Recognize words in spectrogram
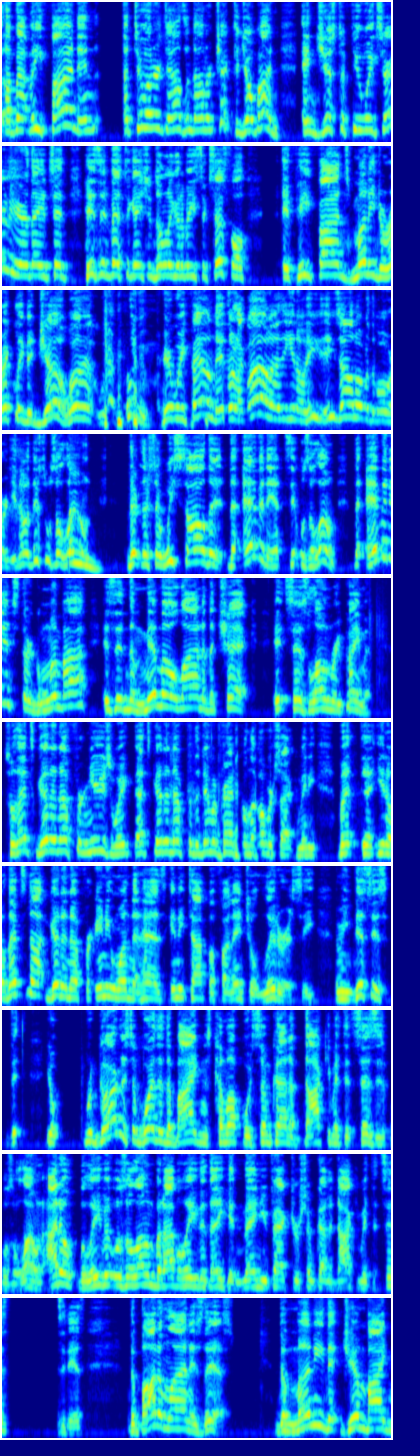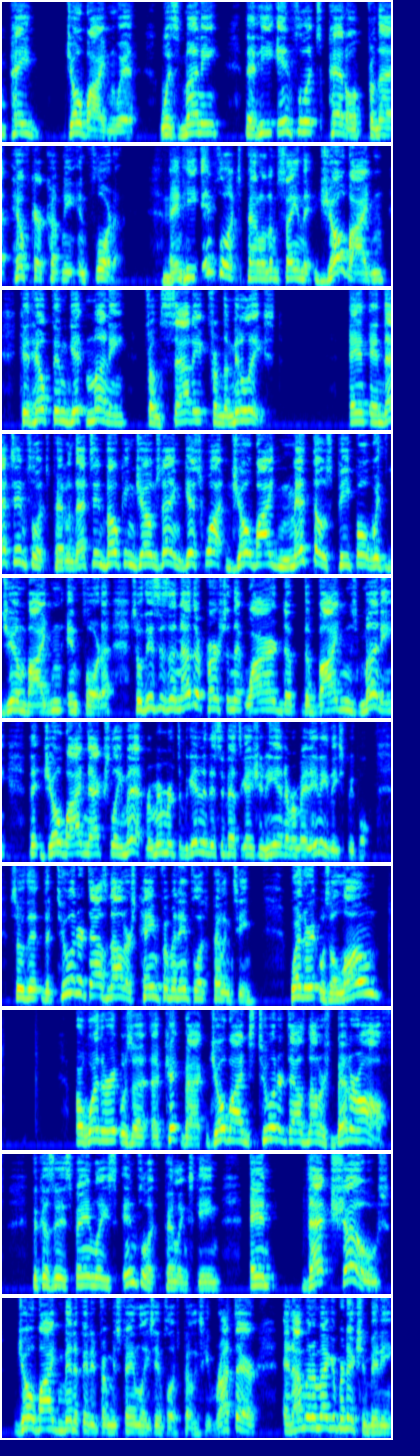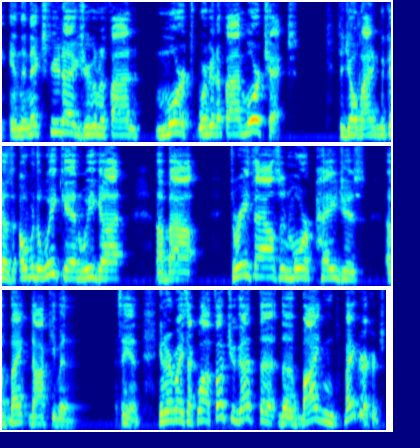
about me finding a $200,000 check to Joe Biden. And just a few weeks earlier, they had said his investigation is only going to be successful if he finds money directly to Joe. Well, boom, here we found it. They're like, well, you know, he, he's all over the board. You know, this was a loan they're, they're saying we saw the, the evidence. It was a loan. The evidence they're going by is in the memo line of the check. It says loan repayment. So that's good enough for Newsweek. That's good enough for the Democrats on the Oversight Committee. But, uh, you know, that's not good enough for anyone that has any type of financial literacy. I mean, this is, you know, regardless of whether the Bidens come up with some kind of document that says it was a loan, I don't believe it was a loan, but I believe that they can manufacture some kind of document that says it is. The bottom line is this the money that Jim Biden paid Joe Biden with was money that he influence peddled from that healthcare company in Florida. Mm-hmm. And he influence peddled them saying that Joe Biden could help them get money from Saudi, from the Middle East. And, and that's influence peddling. That's invoking Joe's name. Guess what? Joe Biden met those people with Jim Biden in Florida. So this is another person that wired the, the Biden's money that Joe Biden actually met. Remember at the beginning of this investigation, he had never met any of these people. So the, the $200,000 came from an influence peddling team. Whether it was a loan or whether it was a, a kickback, Joe Biden's $200,000 better off because of his family's influence peddling scheme. And that shows Joe Biden benefited from his family's influence scheme right there. And I'm going to make a prediction, Benny. In the next few days, you're going to find more. We're going to find more checks to Joe Biden because over the weekend we got about 3,000 more pages of bank documents in. And everybody's like, well, I thought you got the, the Biden bank records.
